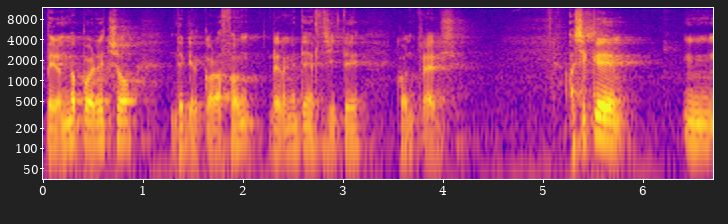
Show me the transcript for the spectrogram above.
pero no por el hecho de que el corazón realmente necesite contraerse. Así que, mm,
